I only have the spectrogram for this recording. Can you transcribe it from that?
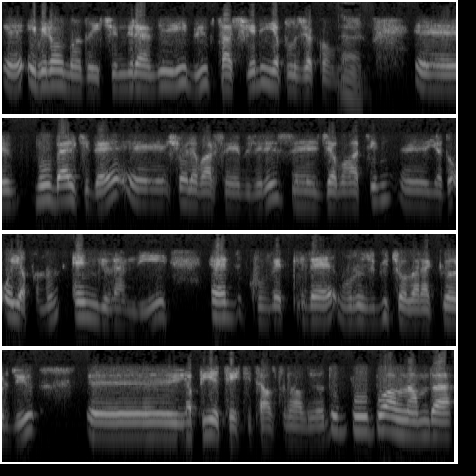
e, emin olmadığı için direndiği büyük tasfiyenin yapılacak olması. Evet. E, bu belki de e, şöyle varsayabiliriz, e, cemaatin e, ya da o yapının en güvendiği, en kuvvetli ve vurucu güç olarak gördüğü e, yapıyı tehdit altına alıyordu. Bu, bu anlamda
